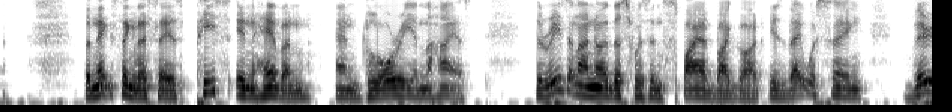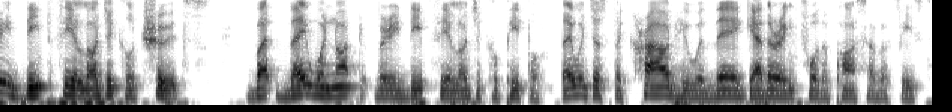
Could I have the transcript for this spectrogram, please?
the next thing they say is, Peace in heaven and glory in the highest. The reason I know this was inspired by God is they were saying very deep theological truths, but they were not very deep theological people. They were just the crowd who were there gathering for the Passover feast.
